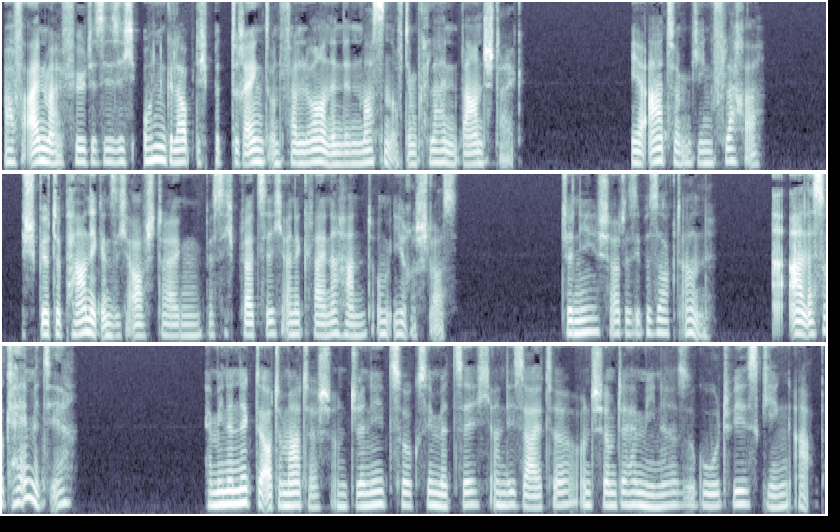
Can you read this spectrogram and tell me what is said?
Auf einmal fühlte sie sich unglaublich bedrängt und verloren in den Massen auf dem kleinen Bahnsteig. Ihr Atem ging flacher. Sie spürte Panik in sich aufsteigen, bis sich plötzlich eine kleine Hand um ihre schloss. Jenny schaute sie besorgt an. Alles okay mit dir? Hermine nickte automatisch und Ginny zog sie mit sich an die Seite und schirmte Hermine so gut wie es ging ab.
